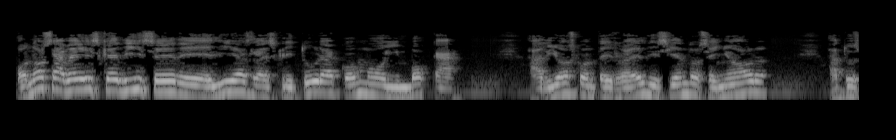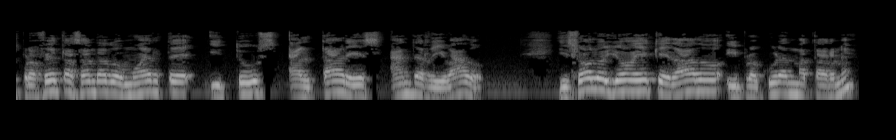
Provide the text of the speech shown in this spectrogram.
¿O no sabéis qué dice de Elías la escritura, cómo invoca a Dios contra Israel diciendo, Señor, a tus profetas han dado muerte y tus altares han derribado, y solo yo he quedado y procuran matarme?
